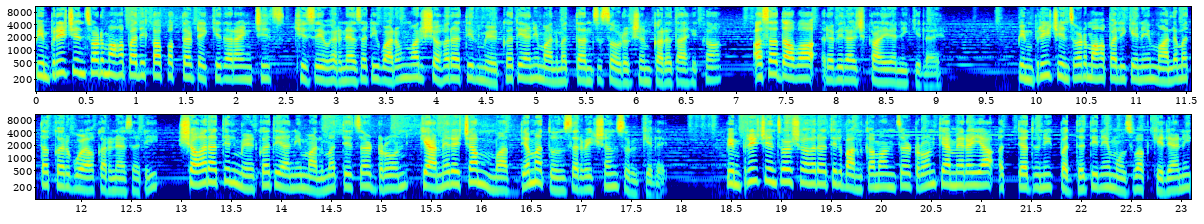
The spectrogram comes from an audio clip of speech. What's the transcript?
पिंपरी चिंचवड महापालिका फक्त ठेकेदारांचीच खिसे भरण्यासाठी वारंवार शहरातील मिळकती आणि मालमत्तांचं संरक्षण करत आहे का असा दावा रविराज काळे यांनी केला आहे पिंपरी चिंचवड महापालिकेने मालमत्ता कर गोळा करण्यासाठी शहरातील मिळकती आणि मालमत्तेचं ड्रोन कॅमेऱ्याच्या माध्यमातून सर्वेक्षण सुरू केलंय. पिंपरी चिंचवड शहरातील बांधकामांचं ड्रोन कॅमेरा या अत्याधुनिक पद्धतीने मोजमाप केल्याने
